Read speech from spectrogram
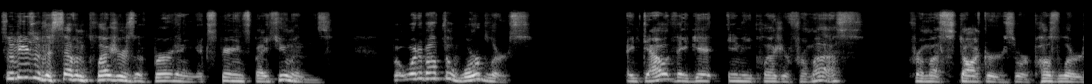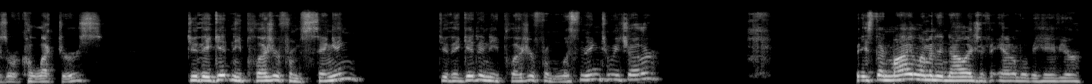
So these are the seven pleasures of birding experienced by humans. But what about the warblers? I doubt they get any pleasure from us from us stalkers or puzzlers or collectors? Do they get any pleasure from singing? Do they get any pleasure from listening to each other? Based on my limited knowledge of animal behavior,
